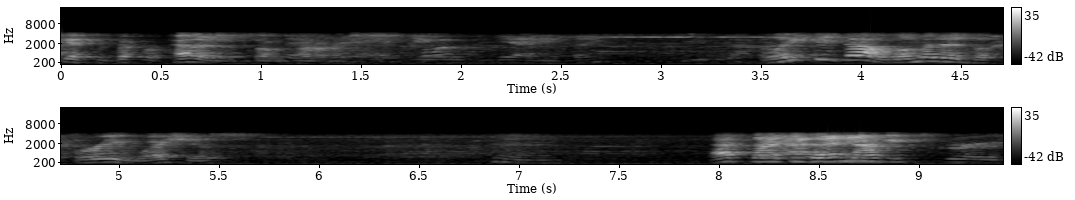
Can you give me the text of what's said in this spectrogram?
That gets a bit repetitive sometimes. yeah, you think? At least he's not limited to three wishes. Hmm. That's nice. yeah, he doesn't have. screwed.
